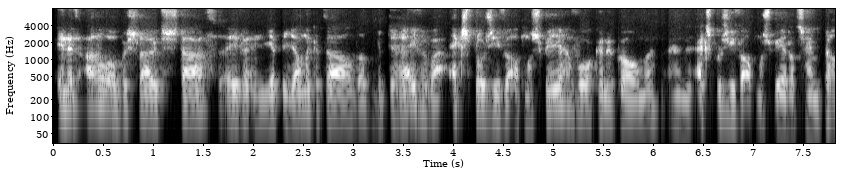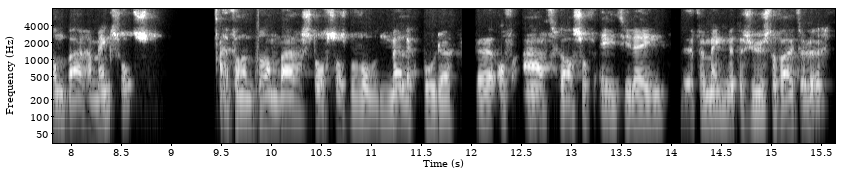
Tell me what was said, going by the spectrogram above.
In het Arabo-besluit staat, even in Jeppe Janneke taal, dat bedrijven waar explosieve atmosferen voor kunnen komen, en een explosieve atmosfeer dat zijn brandbare mengsels, van een brandbare stof, zoals bijvoorbeeld melkpoeder uh, of aardgas of ethyleen, vermengd met de zuurstof uit de lucht.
